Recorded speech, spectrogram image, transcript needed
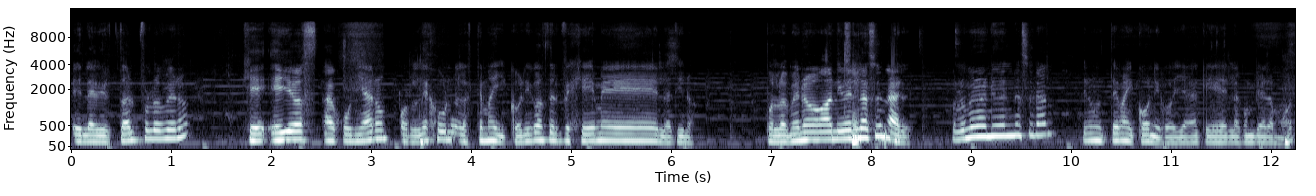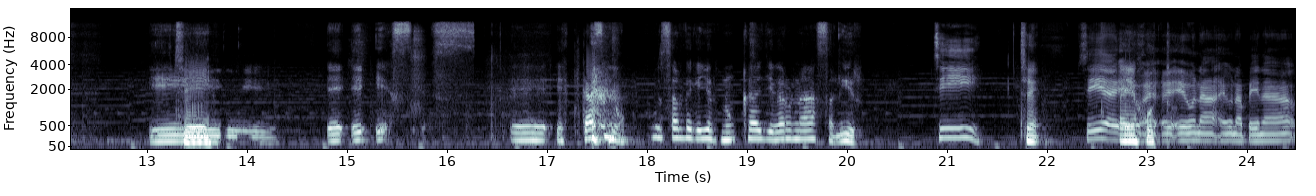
en la virtual por lo menos, que ellos acuñaron por lejos uno de los temas icónicos del BGM latino. Por lo menos a nivel Sí. nacional. Por lo menos a nivel nacional, tiene un tema icónico ya que es la cumbia del amor. Y Sí. eh, eh, es, es, eh, es casi pensar de que ellos nunca llegaron a salir. Sí, Sí, sí, es, Es es- injusto. es una, es una pena,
